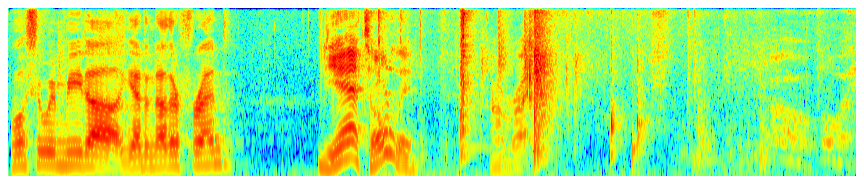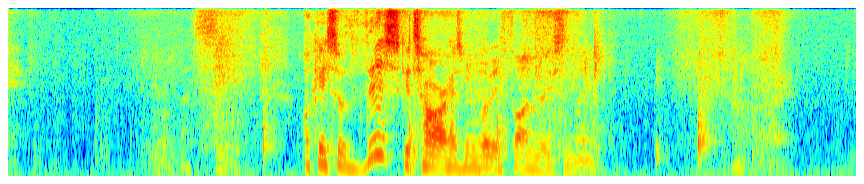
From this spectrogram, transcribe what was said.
Well, should we meet uh, yet another friend? Yeah, totally. All right. Oh boy. Let's see. Okay, so this guitar has been really fun recently. All right.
